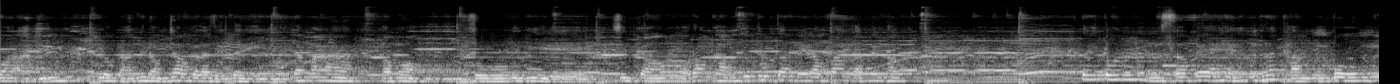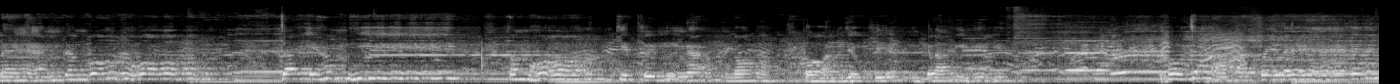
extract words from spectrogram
ว่าอันลูกหลานพี่น้องเจ้ากระสินเลยยังมาขมองสู่พี่พี่สิบเก่าร้องคำทุกทุกท่านในเราฟังกันนะครับใต้ต้นสะแบงพระธรรมโป่งแหลงดังวอวอใจหำฮีคำฮอนคิดถึงงามงอตอนอยู่เคียงไกล เขาจากไปแล้ว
